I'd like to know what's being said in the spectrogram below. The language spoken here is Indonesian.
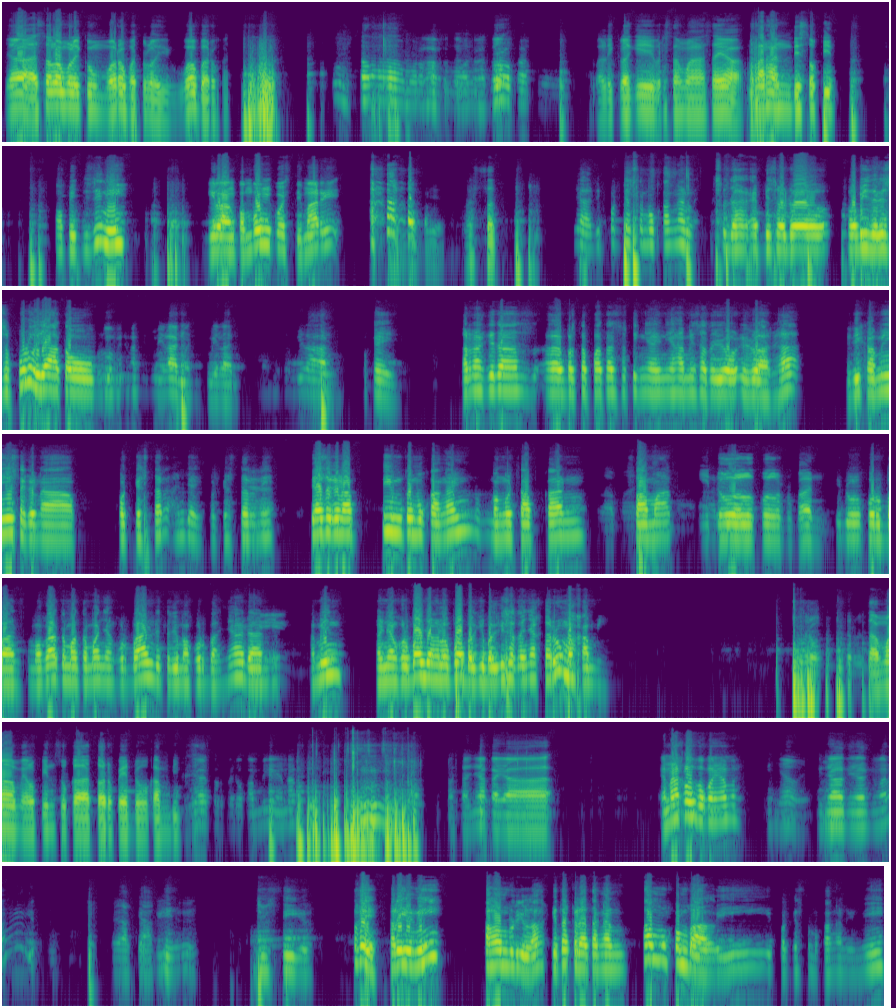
Ya, assalamualaikum warahmatullahi wabarakatuh. Waalaikumsalam warahmatullahi wabarakatuh. Balik lagi bersama saya Farhan Disokin. Topik di sini Gilang pembungkus di mari. Bangsat. ya di podcast temu kangen sudah episode lebih dari 10 ya atau Belum masih 9, masih 9. 9. Oke. Karena kita eh, bertepatan syutingnya ini Hamin satu Idul Adha, jadi kami segenap podcaster anjay podcaster Ya. nih. Ya segenap tim temu kangen mengucapkan selamat Idul Kurban. Idul Kurban. Semoga teman-teman yang kurban diterima kurbannya dan amin. Dan yang kurban jangan lupa bagi-bagi satenya ke rumah kami. Ter- Terutama Melvin suka torpedo kambing. ya torpedo kambing enak tuh. Rasanya kayak enak lah pokoknya mah. Kenyal kenyal gimana gitu. Ya, aki-aki juicy oke hari ini alhamdulillah kita kedatangan tamu kembali podcast temu kangen ini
